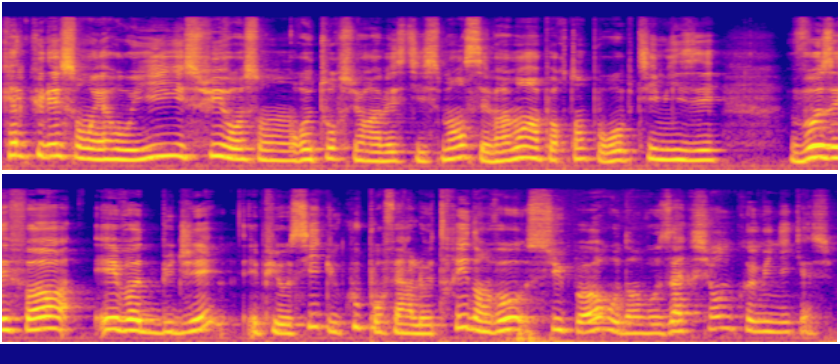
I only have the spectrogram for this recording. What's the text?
calculer son ROI, suivre son retour sur investissement, c'est vraiment important pour optimiser vos efforts et votre budget, et puis aussi du coup pour faire le tri dans vos supports ou dans vos actions de communication.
